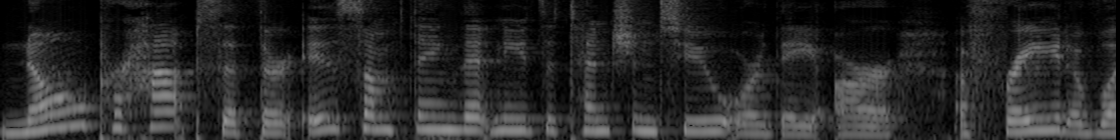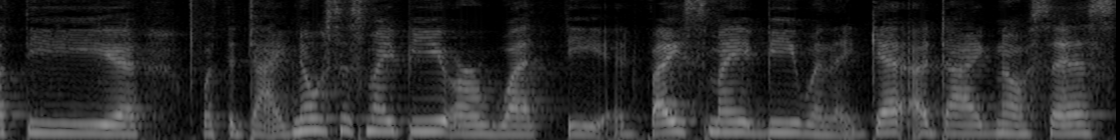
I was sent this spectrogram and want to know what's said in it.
know perhaps that there is something that needs attention to or they are afraid of what the what the diagnosis might be or what the advice might be when they get a diagnosis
